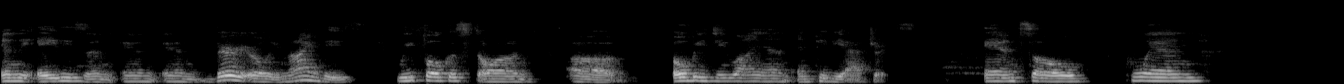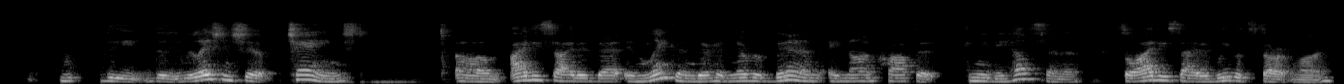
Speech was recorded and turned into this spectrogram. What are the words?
in the 80s and, and, and very early 90s, we focused on uh, OBGYN and pediatrics. And so when the, the relationship changed um, I decided that in Lincoln, there had never been a nonprofit community health center. So I decided we would start one.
